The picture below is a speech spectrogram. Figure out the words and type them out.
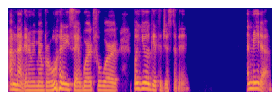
I'm not going to remember what he said word for word, but you'll get the gist of it. Anita,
